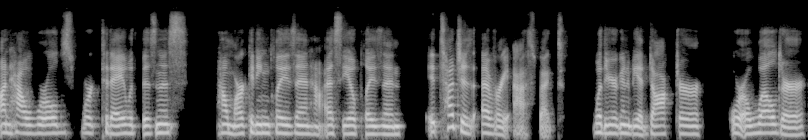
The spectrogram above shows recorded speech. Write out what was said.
on how worlds work today with business, how marketing plays in, how SEO plays in. It touches every aspect, whether you're going to be a doctor or a welder,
